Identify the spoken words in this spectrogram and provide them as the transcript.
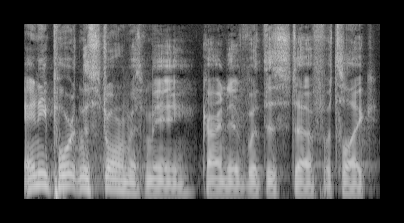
Any port in the storm with me, kind of, with this stuff. It's like,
